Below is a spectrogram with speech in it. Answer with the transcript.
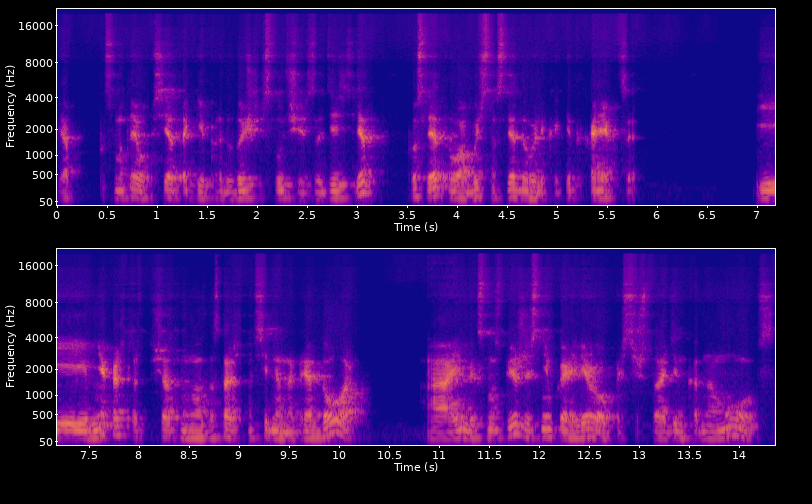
Я посмотрел все такие предыдущие случаи за 10 лет, после этого обычно следовали какие-то коррекции. И мне кажется, что сейчас у нас достаточно сильно нагрет доллар, а индекс Мосбиржи с ним коррелировал почти что один к одному с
